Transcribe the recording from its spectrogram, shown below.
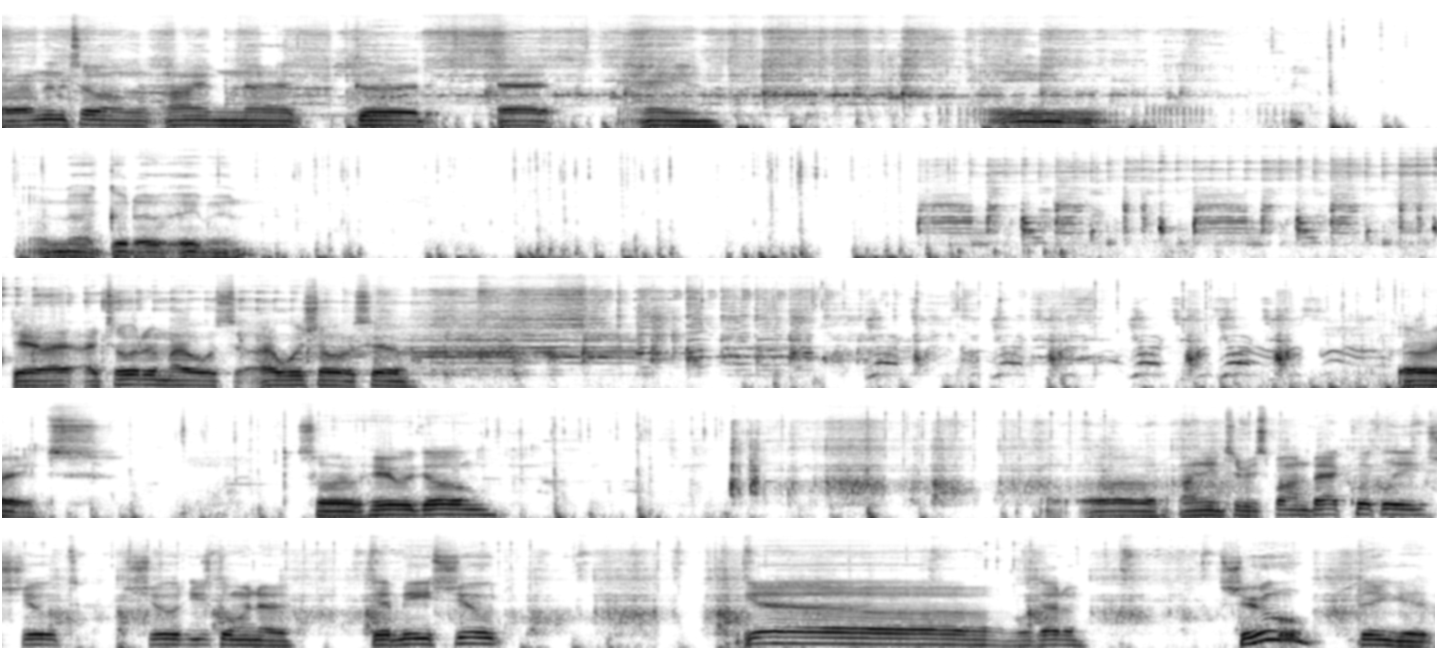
Uh, I'm gonna tell him I'm not good at aim. aim. I'm not good at aiming. Yeah, I, I told him I was. I wish I was him. All right. So here we go. Uh, I need to respond back quickly. Shoot, shoot. He's going to get me. Shoot. Yeah, we got him. Shoot. Dang it.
